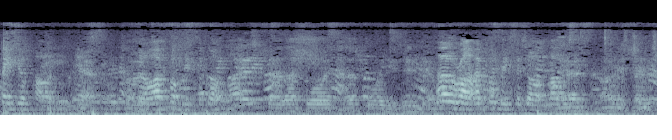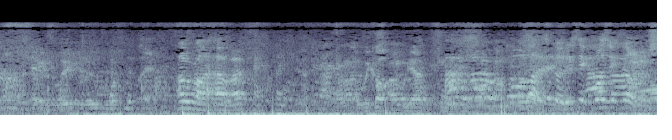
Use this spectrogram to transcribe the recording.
beg your pardon. Yeah. No, I probably forgot that. So that's why that's why you didn't get Oh right, I probably forgot. I I was... had, I had spent time with people who wasn't there. Oh right, oh okay, thank you. But we got we had somebody sign. Well that's good. Is it was it done? Is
